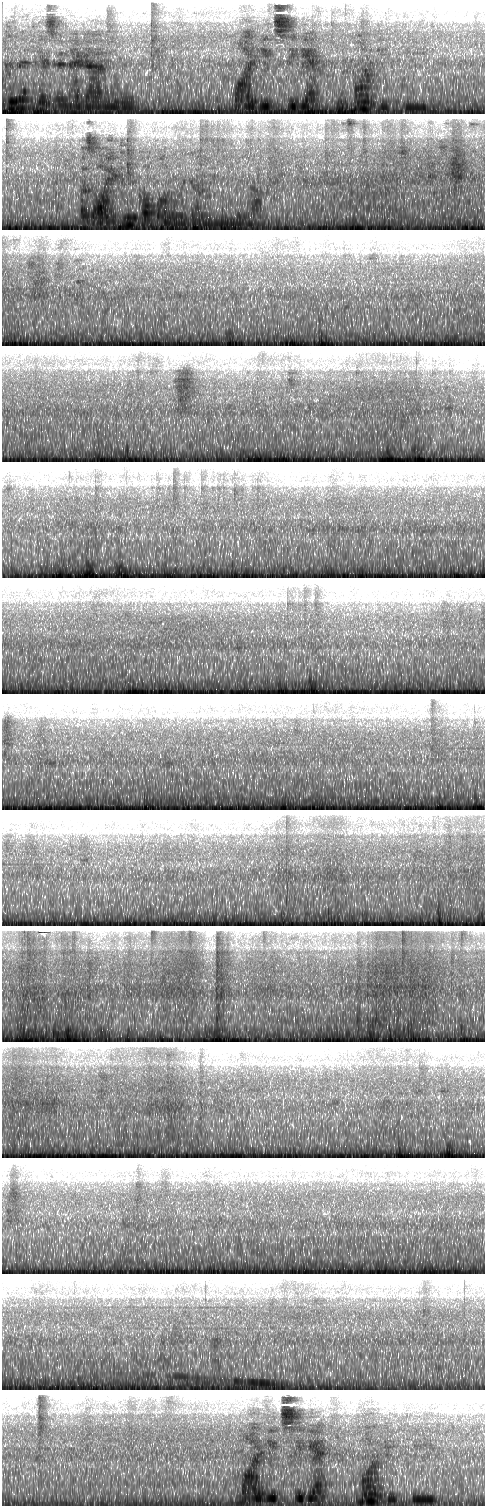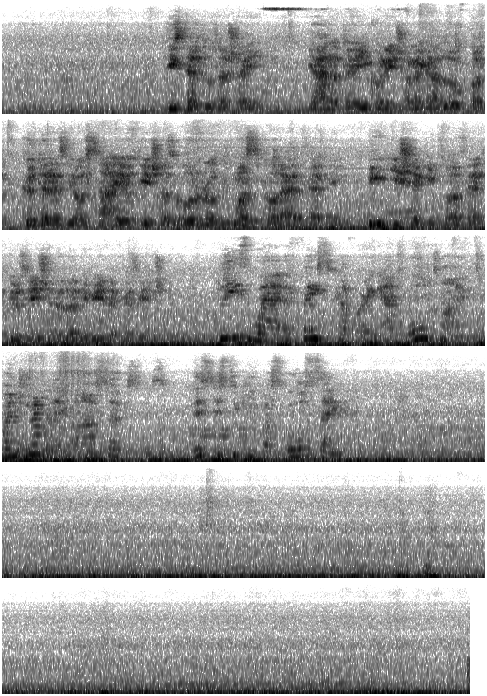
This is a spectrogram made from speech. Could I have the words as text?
A következő megálló Margit sziget, Margit híd. Az ajtók a bal oldalon nyílnak. Margit sziget, Margit híd. Tisztelt utasaink! Járataikon és a megállókban kötelező a szájat és az orrot maszkkal elfedni, így is segítve a fertőzés elleni védekezést. Please wear a face covering at all times when travelling on our services. This is to keep us all safe.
